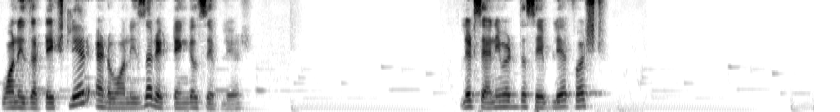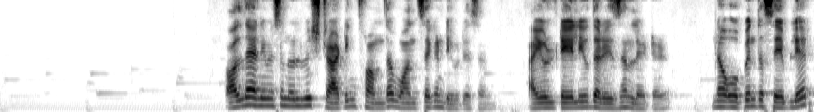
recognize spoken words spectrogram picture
One is the text layer and one is the rectangle shape layer. Let's animate the shape layer first. All the animation will be starting from the 1 second duration. I will tell you the reason later. Now open the shape layer,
